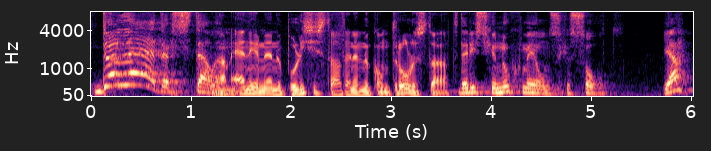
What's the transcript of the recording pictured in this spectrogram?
de leider stellen. We gaan eindigen in een politiestaat en in een controlestaat. Er is genoeg met ons gesold. Ja?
